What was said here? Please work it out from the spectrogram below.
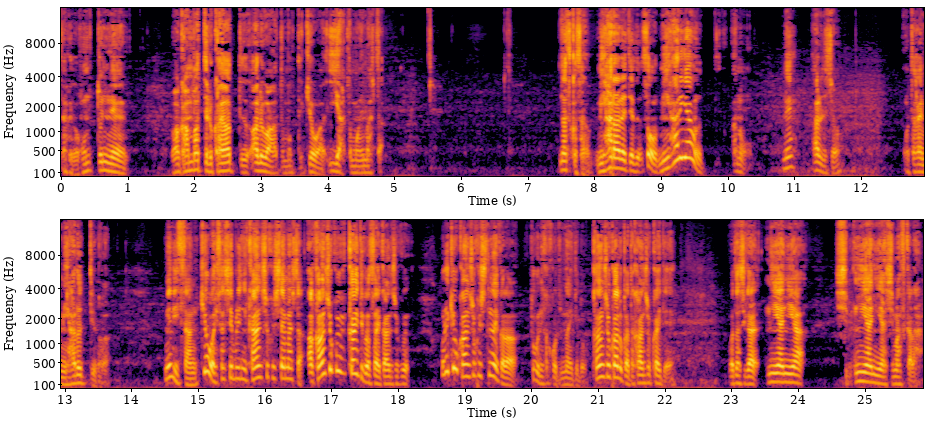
だけど本当にね、わ、頑張ってるかよってあるわと思って今日はいいやと思いました。夏子さん、見張られてる。そう、見張り合う。あの、ね、あるでしょ？お互い見張るっていうのが。メリーさん、今日は久しぶりに完食しちゃいました。あ、完食書いてください、完食。俺今日完食してないから、特に書くことないけど、完食ある方完食書いて。私がニヤニヤ、ニヤニヤしますから。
